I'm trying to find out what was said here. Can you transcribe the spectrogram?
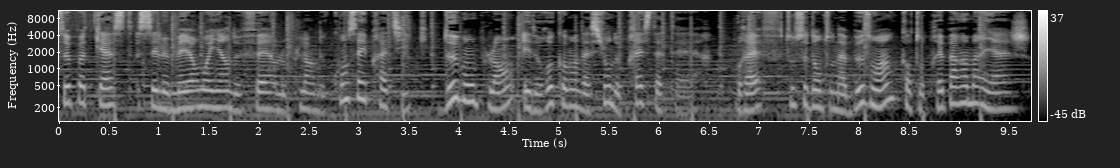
Ce podcast, c'est le meilleur moyen de faire le plein de conseils pratiques, de bons plans et de recommandations de prestataires. Bref, tout ce dont on a besoin quand on prépare un mariage.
